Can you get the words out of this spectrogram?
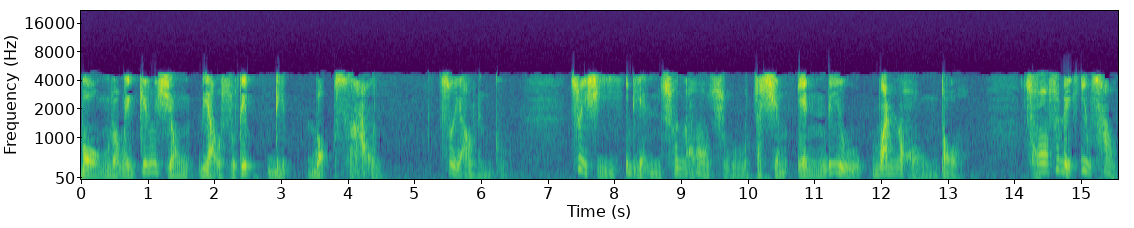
朦胧的景象描述得入木三分。最后两句，最是一年春花处，绝胜烟柳晚红多。初春的幼草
